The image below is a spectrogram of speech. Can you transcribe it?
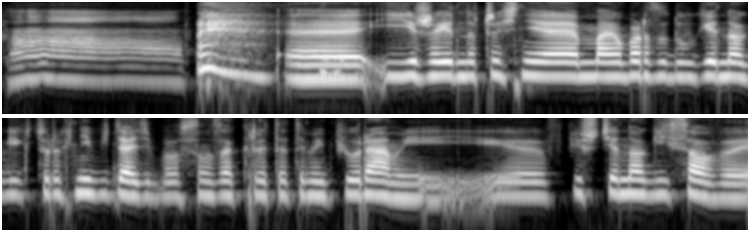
E, I że jednocześnie mają bardzo długie nogi, których nie widać, bo są zakryte tymi piórami. E, Wpiszcie nogi sowy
